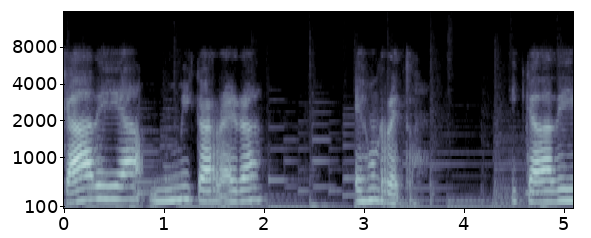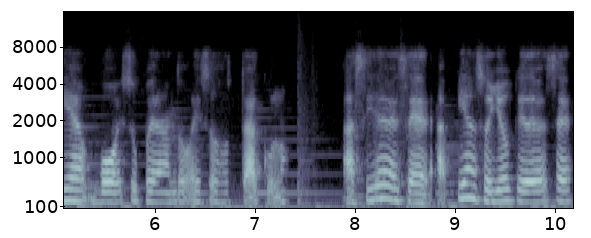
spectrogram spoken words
cada día mi carrera es un reto y cada día voy superando esos obstáculos. Así debe ser, ah, pienso yo que debe ser,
